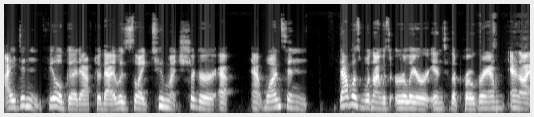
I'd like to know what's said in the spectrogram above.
I didn't feel good after that. It was like too much sugar at, at once. And that was when I was earlier into the program. And I,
